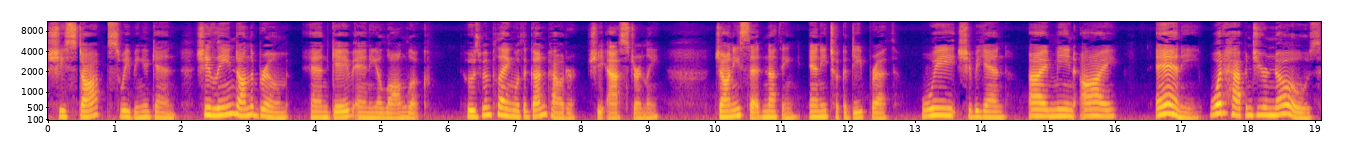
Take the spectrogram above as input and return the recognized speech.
She stopped sweeping again. She leaned on the broom and gave Annie a long look. Who's been playing with the gunpowder? she asked sternly. Johnny said nothing. Annie took a deep breath. We, she began. I mean, I. Annie, what happened to your nose?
